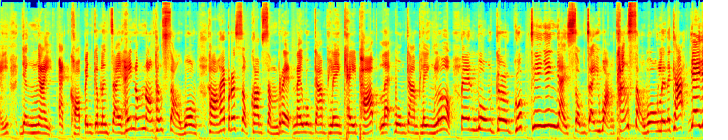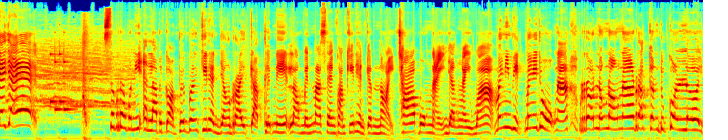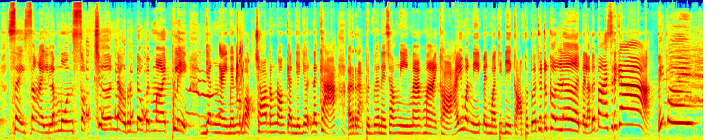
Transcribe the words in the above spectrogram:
ยังไง แอดขอเป็นกำลังใจให้น้องๆทั้งสองวง ขอให้ประสบความสำเร็จในวงการเพลง K-POP และวงการเพลงโลก เป็นวงเกิร์ลกรุ๊ปที่ยิ่งใหญ่สมใจหวังทั้งสองวงเลยนะคะ เย้เย้เย้ สำหรับวันนี้แอนลาไปก่อนเพื่อนๆคิดเห็นอย่างไรกับคลิปนี้ลองเม้นต์มาแสดงความคิดเห็นกันหน่อย ชอบวงไหนยังไงว่าไม่มีผิดไม่มีถูกนะร้อนน้องๆน่ารักกันทุกคนเลย ใส่ใส่ละมุนสดชื่นดังฤดูใบไม้ผลิยังไงเม้นต์มาบอกชอบน้องๆกันเยอะๆนะคะ รักเพื่อนๆในช่องนี้มากมาย ขอให้วันนี้เป็นวันที่ดีของเพื่อนๆทุกๆคนเลย ไปแล้วบ๊ายบายสวัสดีค่ะบ๊ายบาย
